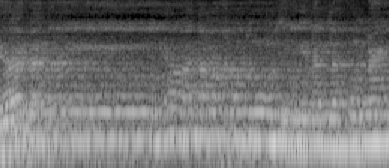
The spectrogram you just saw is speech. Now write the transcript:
يا بني آدم خذوا زينتكم عند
